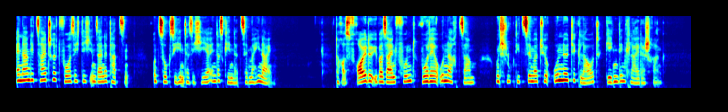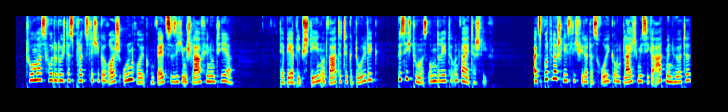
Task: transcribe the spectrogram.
Er nahm die Zeitschrift vorsichtig in seine Tatzen und zog sie hinter sich her in das Kinderzimmer hinein. Doch aus Freude über seinen Fund wurde er unachtsam und schlug die Zimmertür unnötig laut gegen den Kleiderschrank. Thomas wurde durch das plötzliche Geräusch unruhig und wälzte sich im Schlaf hin und her. Der Bär blieb stehen und wartete geduldig, bis sich Thomas umdrehte und weiterschlief. Als Butler schließlich wieder das ruhige und gleichmäßige Atmen hörte,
